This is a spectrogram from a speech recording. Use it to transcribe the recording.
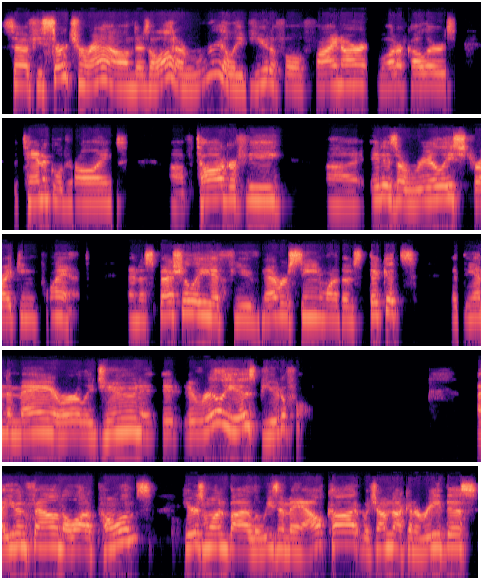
So if you search around, there's a lot of really beautiful fine art, watercolors, botanical drawings, uh, photography. Uh, it is a really striking plant. And especially if you've never seen one of those thickets at the end of May or early June, it, it, it really is beautiful. I even found a lot of poems. Here's one by Louisa May Alcott, which I'm not going to read this,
